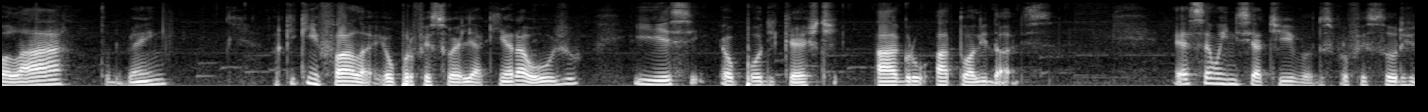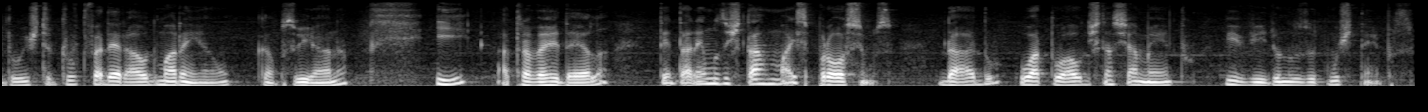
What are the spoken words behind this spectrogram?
Olá, tudo bem? Aqui quem fala é o professor Eliakim Araújo e esse é o podcast Agroatualidades. Essa é uma iniciativa dos professores do Instituto Federal do Maranhão, Campus Viana, e, através dela, tentaremos estar mais próximos, dado o atual distanciamento vivido nos últimos tempos.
